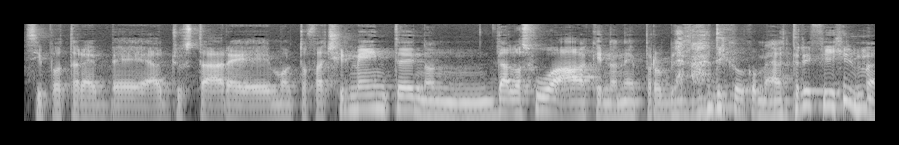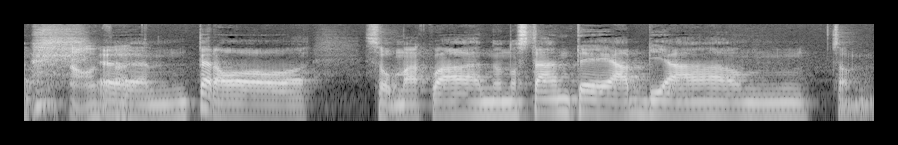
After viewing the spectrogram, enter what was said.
si potrebbe aggiustare molto facilmente, non, dalla sua che non è problematico come altri film, no, ehm, però insomma qua nonostante abbia um, insomma,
